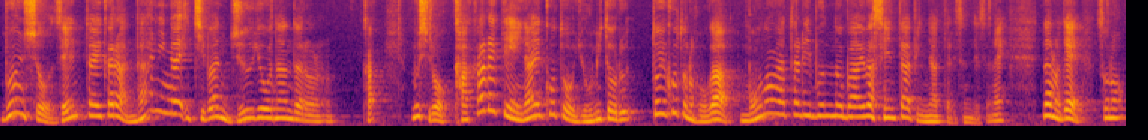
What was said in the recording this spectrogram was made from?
文章全体から何が一番重要なんだろう？か？むしろ書かれていないことを読み取るということの方が物語文の場合はセンターピンになったりするんですよね。なのでその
